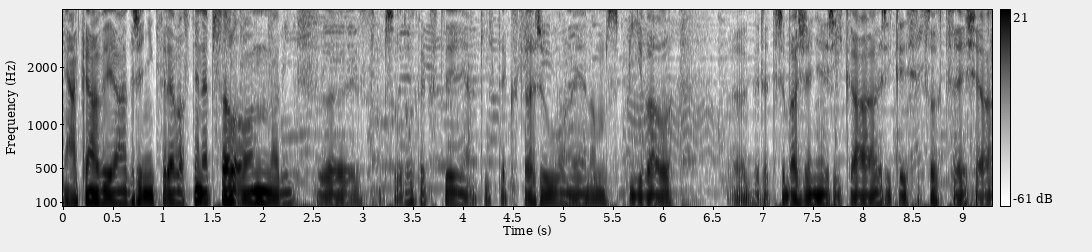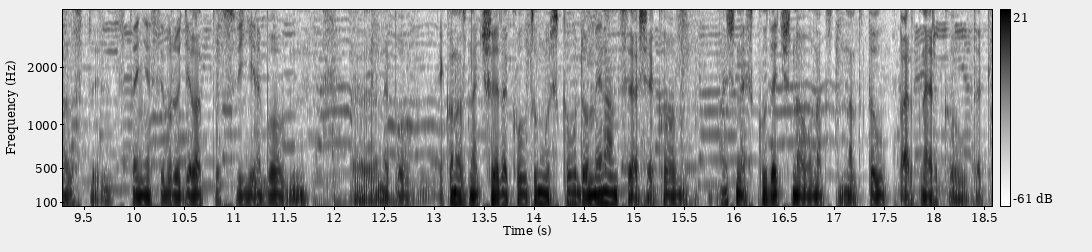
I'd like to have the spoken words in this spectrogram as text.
nějaká vyjádření, které vlastně nepsal on, navíc eh, jsou to texty nějakých textařů, on jenom zpíval, kde třeba ženě říká, říkej si, co chceš a stejně si budu dělat to svý, nebo, eh, nebo jako naznačuje takovou tu mužskou dominanci, až jako až neskutečnou nad, nad tou partnerkou, tak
